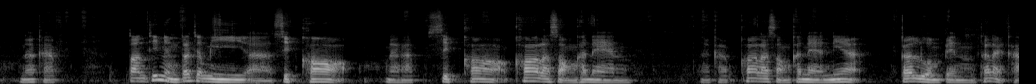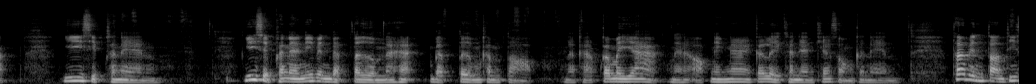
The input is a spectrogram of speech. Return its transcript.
1นะครับตอนที่ 1 ก็จะมีอ่า10ข้อนะครับ10ข้อข้อละ 2 คะแนนนะครับข้อละ 2 คะแนนเนี่ยก็รวมเป็นเท่าไหร่ครับ 20 คะแนน 20 คะแนนนี่เป็นแบบเติมนะฮะ แบบเติมคำตอบนะครับ ก็ไม่ยากนะฮะออกง่ายๆ ก็เลยคะแนนแค่ 2 คะแนน ถ้าเป็นตอนที่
